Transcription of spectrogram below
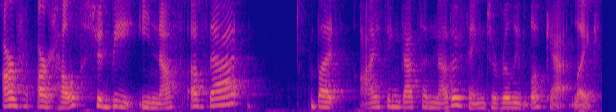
Our, our health should be enough of that, but I think that's another thing to really look at. Like,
